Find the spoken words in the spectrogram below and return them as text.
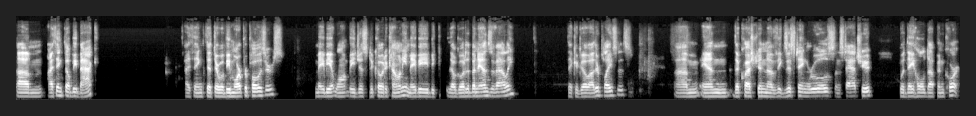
um, I think they'll be back. I think that there will be more proposers. Maybe it won't be just Dakota County. Maybe be, they'll go to the Bonanza Valley. They could go other places. Um, and the question of existing rules and statute, would they hold up in court?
